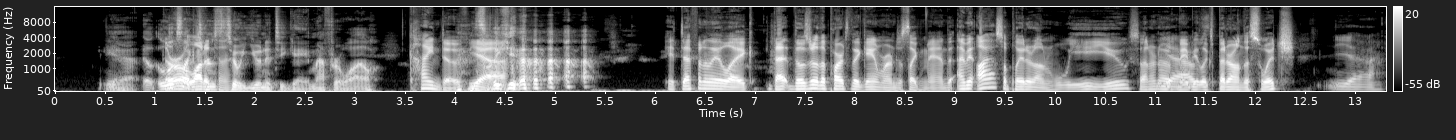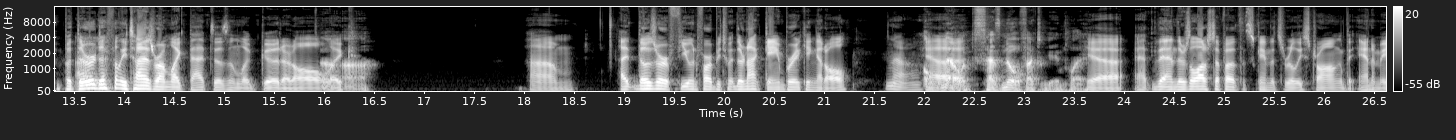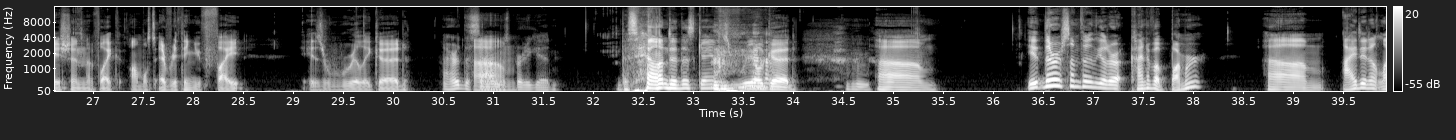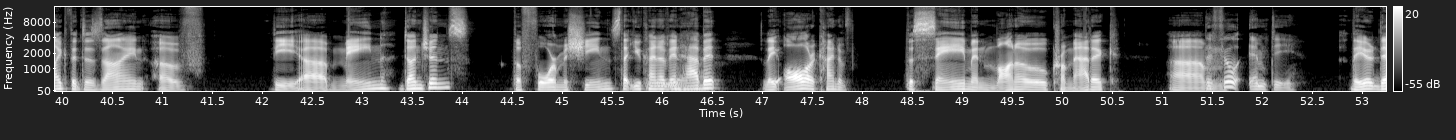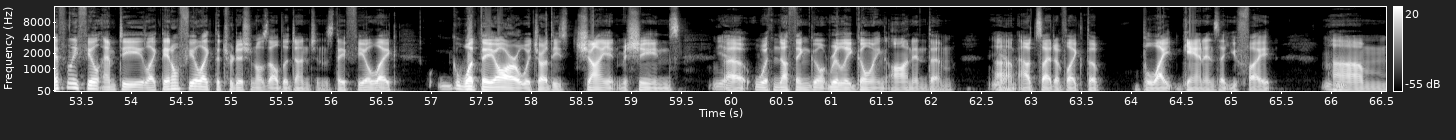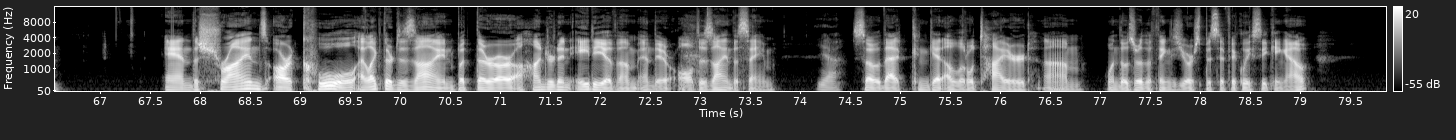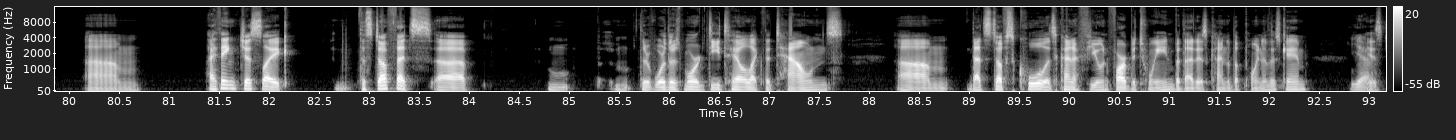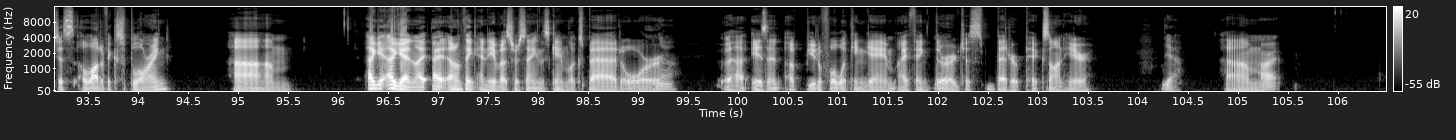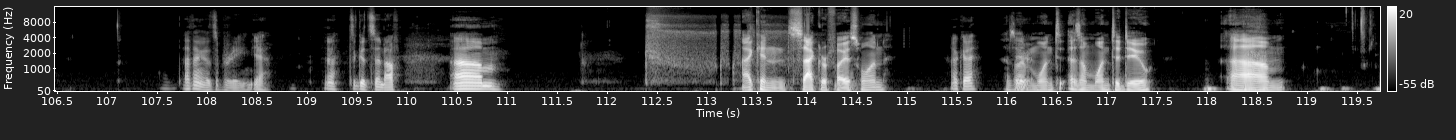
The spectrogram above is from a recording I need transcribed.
Yeah, it There looks are a like lot of turns time- to a Unity game after a while. kind of yeah like, yeah. it definitely like that those are the parts of the game where i'm just like man i mean i also played it on wii u so i don't know Yeah, if I maybe it looks better on the switch yeah. but there are definitely times where i'm like that doesn't look good at all like Uh-uh. um I, those are few and far between they're not game breaking at all no. oh, uh, no, it has no effect on gameplay. yeah and then there's a lot of stuff about this game that's really strong the animation of like almost everything you fight is really good I heard the sound was um, pretty good. the sound in this game is real Yeah. good Mhm. Um, it, there are some things that are kind of a bummer. Um, I didn't like the design of the uh, main dungeons, the four machines that you kind of Yeah. inhabit. They all are kind of the same and monochromatic. Um, they feel empty. they definitely feel empty. Like they don't feel like the traditional Zelda dungeons. They feel like what they are, which are these giant machines Yeah. uh, with nothing go- really going on in them yeah. um, outside of like the blight Ganons that you fight. Mhm. Um, and the shrines are cool. I like their design, but there are 180 of them, and they're all designed the same. yeah. So that can get a little tired um, when those are the things you're specifically seeking out. Um, I think just like the stuff that's uh, m- there, where there's more detail, like the towns, um, that stuff's cool. It's kind of few and far between, but that is kind of the point of this game Yeah. is just a lot of exploring. Um, again, again, I, I don't think any of us are saying this game looks bad or No. uh, isn't a beautiful looking game. I think there Yeah. are just better picks on here. Yeah. Um, All right. I think that's a pretty yeah. Yeah, it's a good send off. Um I can sacrifice one okay. as Sure. I'm one to, as I'm one to do. Um,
